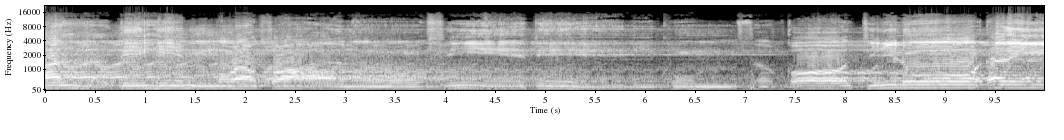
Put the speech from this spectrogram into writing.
عهدهم وطعنوا في دينكم فقاتلوا أئمة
